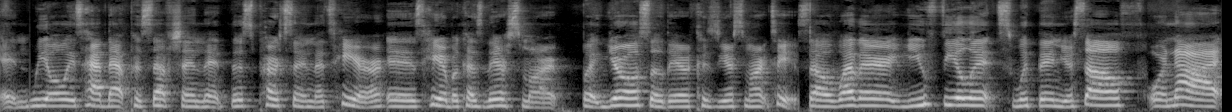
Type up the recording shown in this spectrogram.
And we always have that perception that this person that's here is here because they're smart but you're also there because you're smart too. So whether you feel it within yourself or not,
